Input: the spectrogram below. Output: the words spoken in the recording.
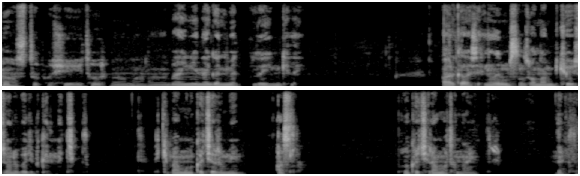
hasta tarhamana ben yine ganimet bulayım geleyim. Arkadaşlar inanır mısınız ondan bir köy sonra böyle bir ganimet çıktı. Peki ben bunu kaçırır mıyım? Asla. Bunu kaçıran vatan hainidir. Net.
